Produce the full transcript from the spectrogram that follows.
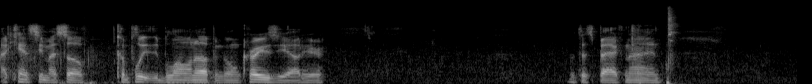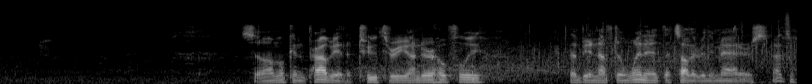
I can't see myself completely blowing up and going crazy out here with this back nine. So I'm looking probably at a 2-3 under, hopefully. That'd be enough to win it. That's all that really matters. That's a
